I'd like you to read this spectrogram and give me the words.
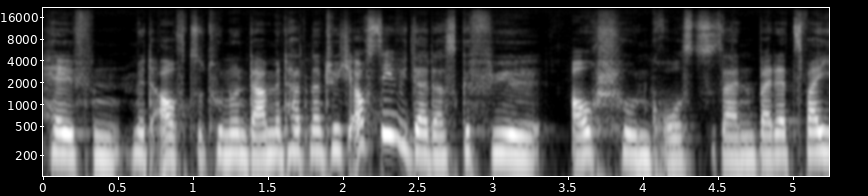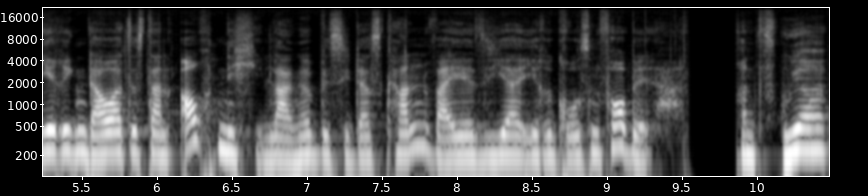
helfen, mit aufzutun. Und damit hat natürlich auch sie wieder das Gefühl, auch schon groß zu sein. Und bei der Zweijährigen dauert es dann auch nicht lange, bis sie das kann, weil sie ja ihre großen Vorbilder hat. Und früher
